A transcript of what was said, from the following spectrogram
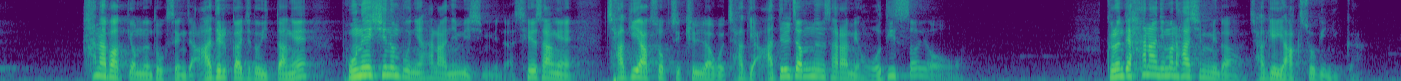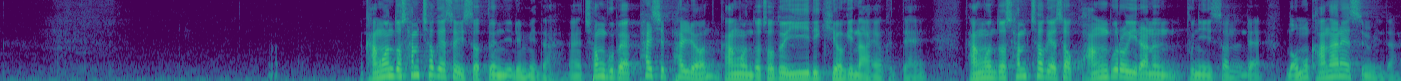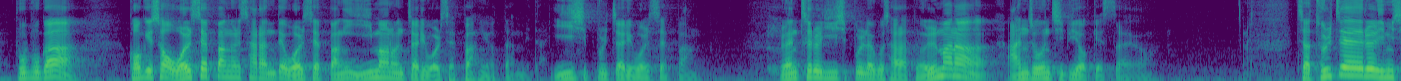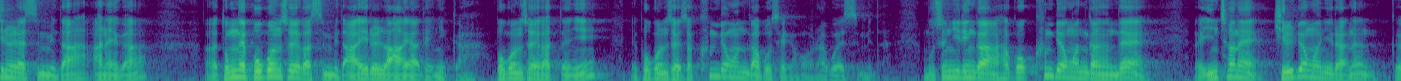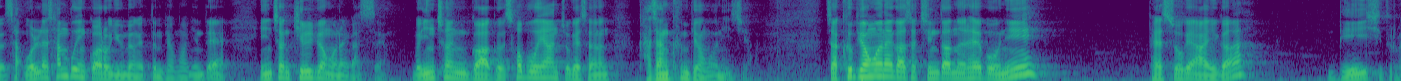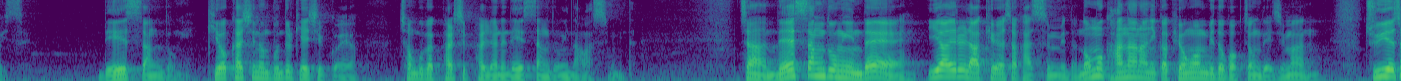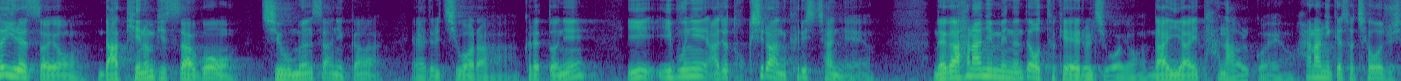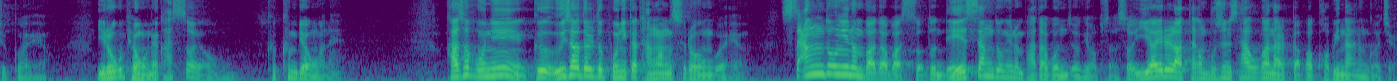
하나밖에 없는 독생자, 아들까지도 이 땅에 보내시는 분이 하나님이십니다. 세상에 자기 약속 지키려고 자기 아들 잡는 사람이 어디 있어요? 그런데 하나님은 하십니다. 자기의 약속이니까. 강원도 삼척에서 있었던 일입니다. 1988년 강원도 저도 이 일이 기억이 나요 그때 강원도 삼척에서 광부로 일하는 분이 있었는데 너무 가난했습니다. 부부가 거기서 월세방을 살았는데 월세방이 2만 원짜리 월세방이었답니다. 20불짜리 월세방. 렌트를 20불 내고 살았던 얼마나 안 좋은 집이었겠어요. 자, 둘째를 임신을 했습니다. 아내가 어, 동네 보건소에 갔습니다. 아이를 낳아야 되니까. 보건소에 갔더니 보건소에서 큰 병원 가보세요 라고 했습니다. 무슨 일인가 하고 큰 병원 가는데 인천의 길병원이라는 그 원래 산부인과로 유명했던 병원인데 인천 길병원에 갔어요. 뭐 인천과 그 서부 해안 쪽에서는 가장 큰 병원이죠. 자, 그 병원에 가서 진단을 해 보니 뱃속에 아이가 넷이 들어 있어요. 넷 쌍둥이. 기억하시는 분들 계실 거예요. 1988년에 넷 쌍둥이 나왔습니다. 자, 넷 쌍둥이인데 이 아이를 낳기 위해서 갔습니다. 너무 가난하니까 병원비도 걱정되지만 주위에서 이랬어요. 낳기는 비싸고 지우면 싸니까 애들 지워라. 그랬더니 이 이분이 아주 독실한 크리스찬이에요. 내가 하나님 믿는데 어떻게 애를 지워요? 나 이 아이 다 낳을 거예요. 하나님께서 채워 주실 거예요. 이러고 병원에 갔어요. 그 큰 병원에. 가서 보니 그 의사들도 보니까 당황스러운 거예요. 쌍둥이는 받아봤어도 내네 쌍둥이는 받아본 적이 없어서 이 아이를 낳다가 무슨 사고가 날까봐 겁이 나는 거죠.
